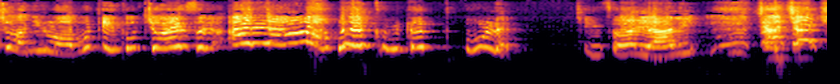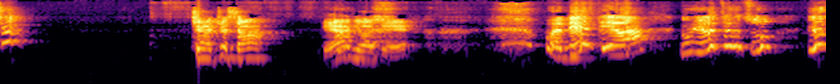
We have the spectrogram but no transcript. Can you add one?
小人，老婆听到叫一声“哎呀”，我看得多了。今朝夜里叫叫叫，解决啥？谈也不要谈。不谈谈伐？侬有种做，有种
